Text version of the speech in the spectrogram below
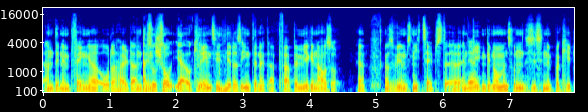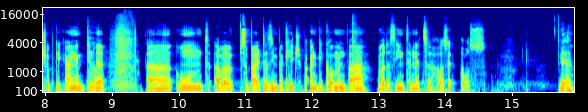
an den Empfänger oder halt an den so, Shop, so, ja, okay. drehen sie Mhm. dir das Internet ab. War bei mir genauso. Ja. Also wir haben es nicht selbst äh, entgegengenommen, sondern es ist in den Paketshop gegangen. Genau. Ja. Äh, und aber sobald das im Paketshop angekommen war, war das Internet zu Hause aus. Ja.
